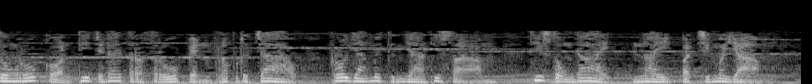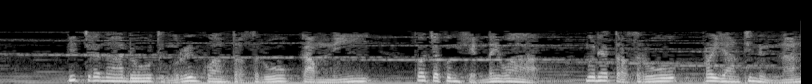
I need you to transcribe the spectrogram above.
ทรงรู้ก่อนที่จะได้ตรัสรู้เป็นพระพุทธเจ้า เพราะยังไม่ถึงยามที่สามที่ทรงได้ในปัจฉิมยาม พิจารณาดูถึงเรื่องความตรัสรู้กรรมนี้ ก็จะพึงเห็นได้ว่า เมื่อได้ตรัสรู้พระยามที่หนึ่งนั้น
